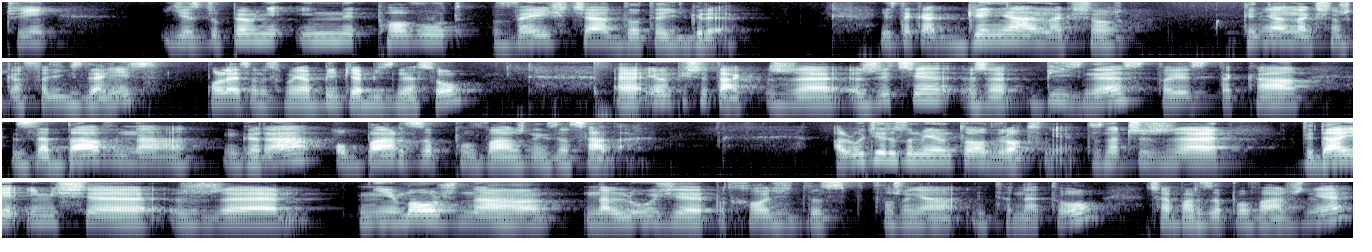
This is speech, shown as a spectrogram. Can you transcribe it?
Czyli jest zupełnie inny powód wejścia do tej gry. Jest taka genialna książka, genialna książka Felix Denis, polecam, to jest moja Biblia biznesu. E, I on pisze tak, że życie, że biznes to jest taka zabawna gra o bardzo poważnych zasadach. Ludzie rozumieją to odwrotnie. To znaczy, że wydaje im się, że nie można na luzie podchodzić do stworzenia internetu, trzeba bardzo poważnie,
